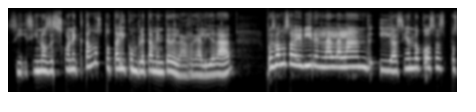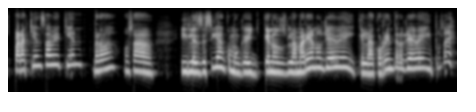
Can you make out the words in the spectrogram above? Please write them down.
Si, si nos desconectamos total y completamente de la realidad, pues vamos a vivir en La La Land y haciendo cosas, pues para quién sabe quién, ¿verdad? O sea, y les decía como que, que nos, la marea nos lleve y que la corriente nos lleve y pues, eh,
